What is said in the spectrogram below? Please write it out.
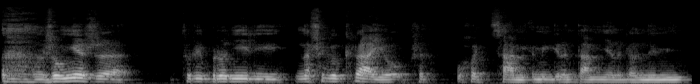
żołnierze, którzy bronili naszego kraju przed uchodźcami, emigrantami nielegalnymi,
